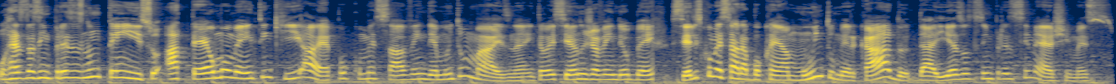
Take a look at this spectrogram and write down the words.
O resto das empresas não tem isso até o momento em que a Apple começar a vender muito mais, né? Então esse ano já vendeu bem. Se eles começarem a abocanhar muito o mercado, daí as outras empresas se mexem, mas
